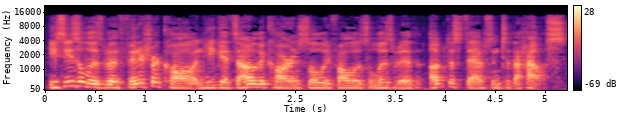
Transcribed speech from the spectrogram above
He sees Elizabeth finish her call and he gets out of the car and slowly follows Elizabeth up the steps into the house.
